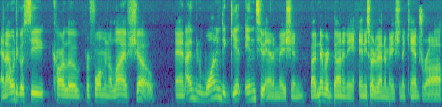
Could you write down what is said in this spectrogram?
and I went to go see Carlo perform in a live show. And I'd been wanting to get into animation, but I'd never done any any sort of animation. I can't draw,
